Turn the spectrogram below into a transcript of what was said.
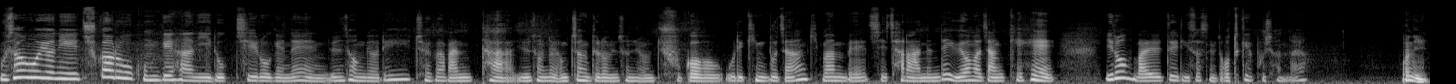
우상호 의원이 추가로 공개한 이 녹취록에는 윤석열이 죄가 많다. 윤석열 영장 들어 윤석열 죽어. 우리 김 부장 김한배 씨잘 아는데 위험하지 않게 해. 이런 말들이 있었습니다. 어떻게 보셨나요? 아니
